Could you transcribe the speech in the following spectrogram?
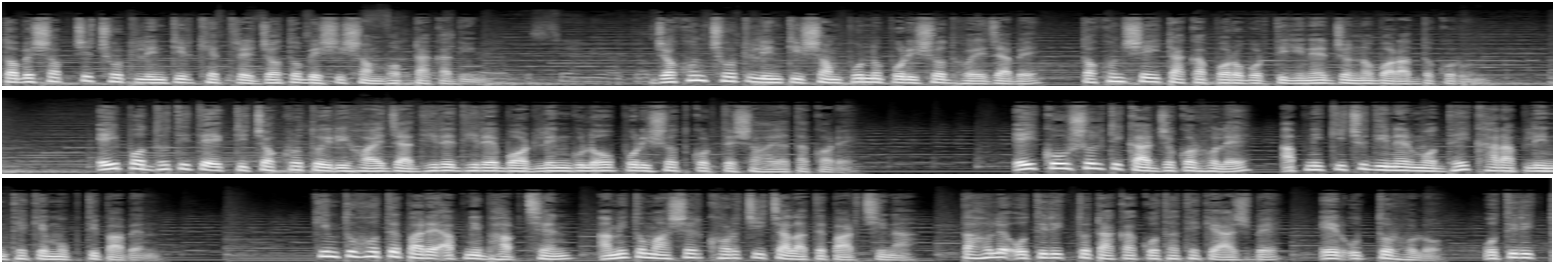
তবে সবচেয়ে ছোট লিনটির ক্ষেত্রে যত বেশি সম্ভব টাকা দিন। যখন ছোট লিনটি সম্পূর্ণ পরিশোধ হয়ে যাবে, তখন সেই টাকা পরবর্তী লিনের জন্য বরাদ্দ করুন। এই পদ্ধতিতে একটি চক্র তৈরি হয় যা ধীরে ধীরে বডলিনগুলোও পরিশোধ করতে সহায়তা করে। এই কৌশলটি কার্যকর হলে আপনি কিছু দিনের মধ্যেই খারাপ লিন থেকে মুক্তি পাবেন। কিন্তু হতে পারে আপনি ভাবছেন, আমি তো মাসের খরচই চালাতে পারছি না, তাহলে অতিরিক্ত টাকা কোথা থেকে আসবে? এর উত্তর হল, অতিরিক্ত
